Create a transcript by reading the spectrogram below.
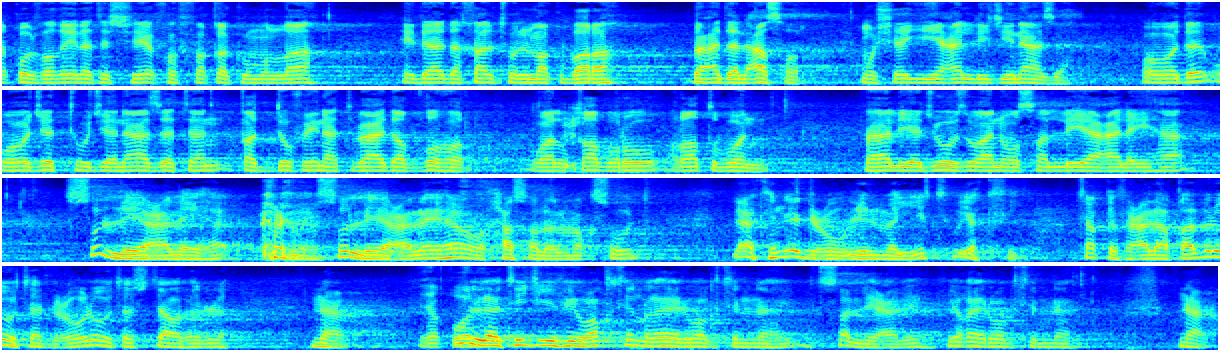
يقول فضيلة الشيخ وفقكم الله إذا دخلت المقبرة بعد العصر مشيعا لجنازة ووجدت جنازة قد دفنت بعد الظهر والقبر رطب فهل يجوز أن أصلي عليها؟ صلي عليها صلي عليها وحصل المقصود لكن ادعو للميت ويكفي تقف على قبره وتدعو له وتستغفر له. نعم. يقول ولا تجي في وقت غير وقت النهي تصلي عليه في غير وقت النهي. No.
